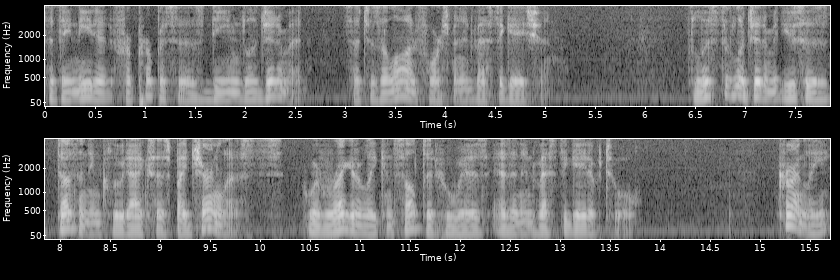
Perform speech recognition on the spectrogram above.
that they need it for purposes deemed legitimate, such as a law enforcement investigation. The list of legitimate uses doesn't include access by journalists who have regularly consulted Whois as an investigative tool. Currently,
